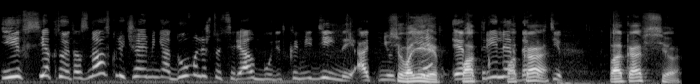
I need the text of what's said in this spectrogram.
и все, кто это знал, включая меня, думали, что сериал будет комедийный. Отнюдь все, Валерия, нет, это триллер, пока, детектив. Пока все.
